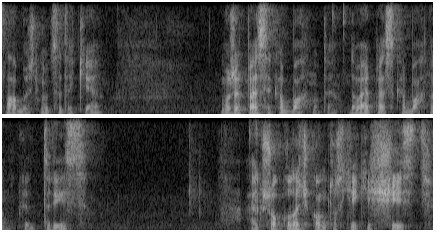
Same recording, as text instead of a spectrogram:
Слабость, ну це таке. Може песика бахнути. Давай песика бахнемо. Трісь. А якщо кулачком, то скільки? 6.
